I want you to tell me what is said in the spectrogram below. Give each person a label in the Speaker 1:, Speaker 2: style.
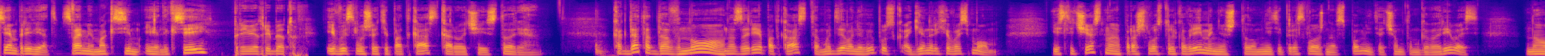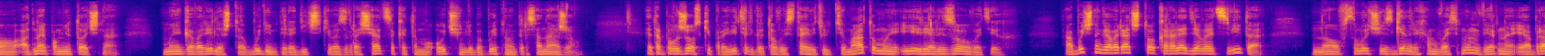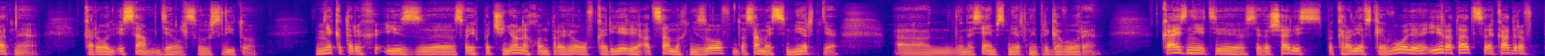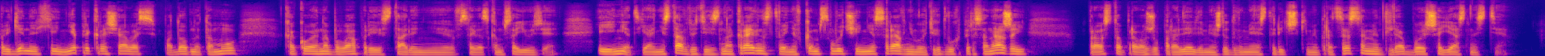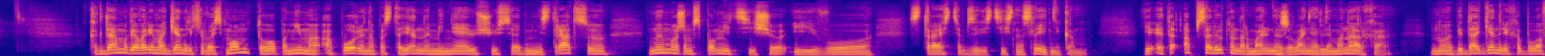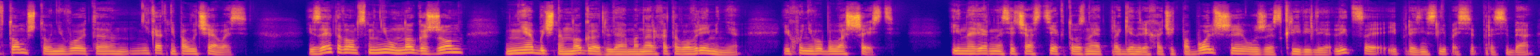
Speaker 1: Всем привет! С вами Максим и Алексей.
Speaker 2: Привет, ребята.
Speaker 1: И вы слушаете подкаст «Короче, история». Когда-то давно на заре подкаста мы делали выпуск о Генрихе VIII. Если честно, прошло столько времени, что мне теперь сложно вспомнить, о чем там говорилось. Но одно я помню точно. Мы говорили, что будем периодически возвращаться к этому очень любопытному персонажу. Это был жесткий правитель, готовый ставить ультиматумы и реализовывать их. Обычно говорят, что короля делает свита – но в случае с Генрихом VIII верно и обратное. Король и сам делал свою свиту. Некоторых из э, своих подчиненных он провел в карьере от самых низов до самой смерти, а, вынося им смертные приговоры. Казни эти совершались по королевской воле, и ротация кадров при Генрихе не прекращалась, подобно тому, какой она была при Сталине в Советском Союзе. И нет, я не ставлю здесь знак равенства и ни в коем случае не сравниваю этих двух персонажей. Просто провожу параллели между двумя историческими процессами для большей ясности. Когда мы говорим о Генрихе VIII, то помимо опоры на постоянно меняющуюся администрацию, мы можем вспомнить еще и его страсть обзавестись наследником. И это абсолютно нормальное желание для монарха. Но беда Генриха была в том, что у него это никак не получалось. Из-за этого он сменил много жен, необычно много для монарха того времени. Их у него было шесть. И, наверное, сейчас те, кто знает про Генриха чуть побольше, уже скривили лица и произнесли про себя.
